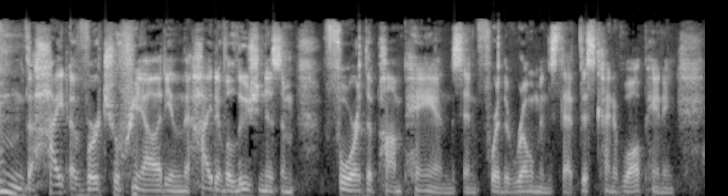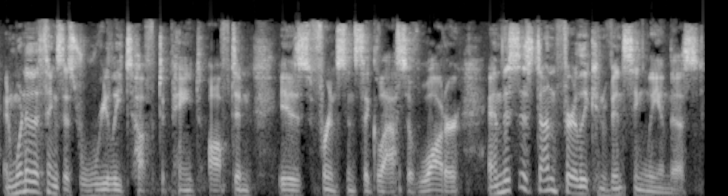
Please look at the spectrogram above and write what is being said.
the height of virtual reality and the height of illusionism for the Pompeians and for the Romans that this kind of wall painting. And one of the things that's really tough to paint often is, for instance, a glass of water. And this is done fairly convincingly in this.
